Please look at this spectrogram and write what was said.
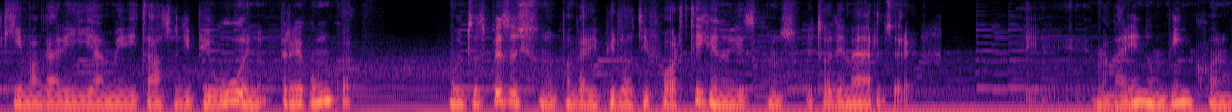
chi magari ha meritato di più, perché comunque molto spesso ci sono magari piloti forti che non riescono subito ad emergere magari non vincono,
